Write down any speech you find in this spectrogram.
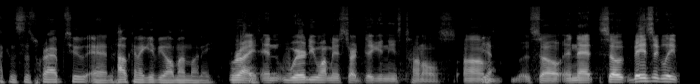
I can subscribe to and how can I give you all my money? Right. And where do you want me to start digging these tunnels? Um yeah. so and that so basically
